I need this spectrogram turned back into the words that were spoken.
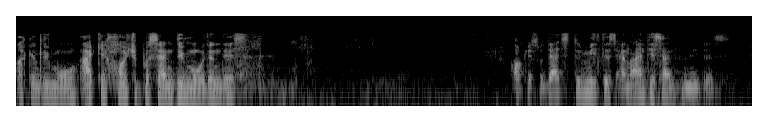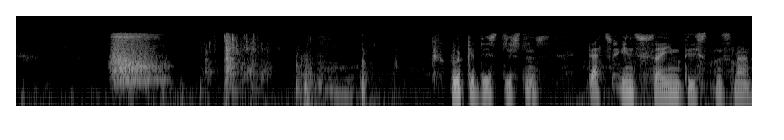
I can do more. I can 100% do more than this. Okay, so that's 2 meters and 90 centimeters. Look at this distance. That's insane distance, man.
